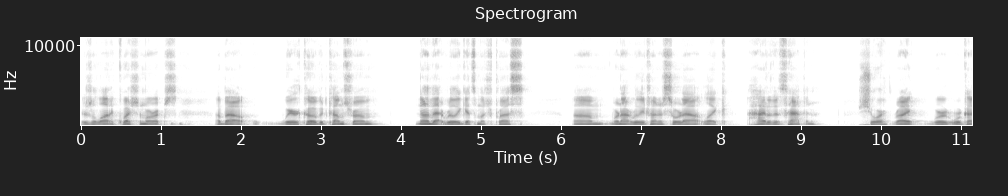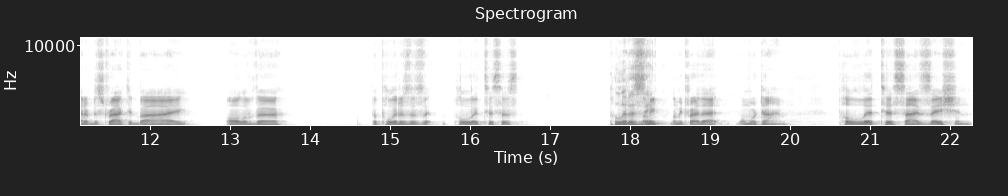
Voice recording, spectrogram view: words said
There's a lot of question marks about where COVID comes from. None of that really gets much press. Um, we're not really trying to sort out like how did this happen, Sure. right? We're we're kind of distracted by all of the the politicis politicis. Politiza- Let me let me try that one more time. Politicization,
